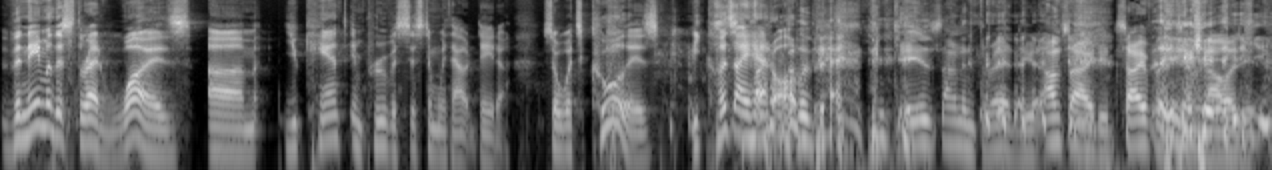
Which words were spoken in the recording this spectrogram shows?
The name of this thread was um, "You can't improve a system without data." So what's cool is because I had all of that. the gayest sounding thread, dude. I'm sorry, dude. Sorry for the technology.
